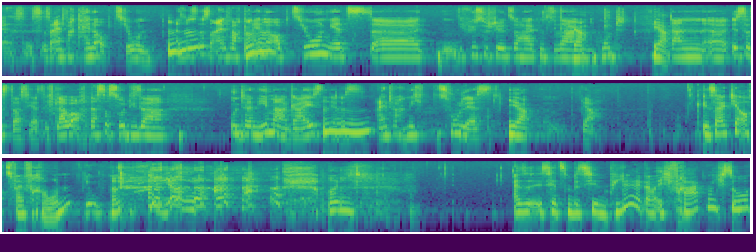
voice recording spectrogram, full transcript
es ist einfach keine Option. Mhm. Also es ist einfach keine mhm. Option, jetzt äh, die Füße stillzuhalten und zu sagen, ja. gut, ja. dann äh, ist es das jetzt. Ich glaube auch, das ist so dieser Unternehmergeist, der mhm. das einfach nicht zulässt. Ja. Ja. Ihr seid ja auch zwei Frauen. Jo. jo. Und also ist jetzt ein bisschen blöd, aber ich frage mich so,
